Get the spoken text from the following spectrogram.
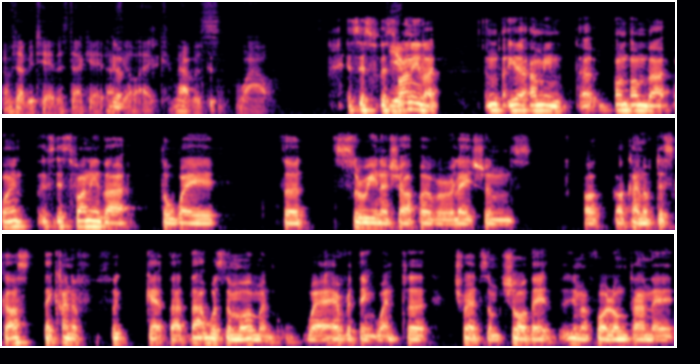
of WTA this decade I yeah. feel like that was wow it's it's, it's funny like yeah I mean uh, on on that point it's, it's funny that the way that Serena Sharapova relations are, are kind of discussed, they kind of forget that that was the moment where everything went to treads. I'm sure they, you know, for a long time they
